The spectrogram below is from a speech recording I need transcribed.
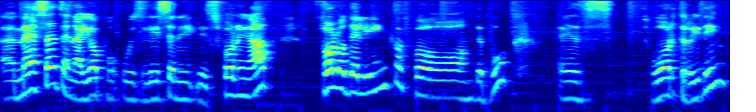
uh, message, and I hope who is listening is following up. Follow the link for the book; it's worth reading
